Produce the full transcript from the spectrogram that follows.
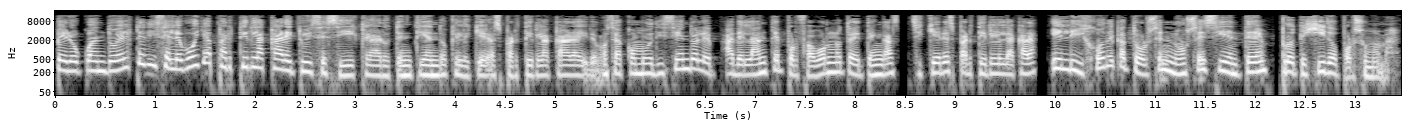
pero cuando él te dice, le voy a partir la cara y tú dices, sí, claro, te entiendo que le quieras partir la cara y, o sea, como diciéndole, adelante, por favor, no te detengas si quieres partirle la cara, el hijo de 14 no se siente protegido por su mamá.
